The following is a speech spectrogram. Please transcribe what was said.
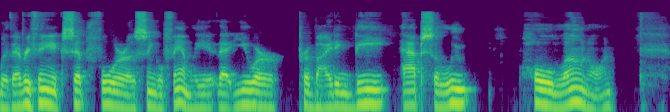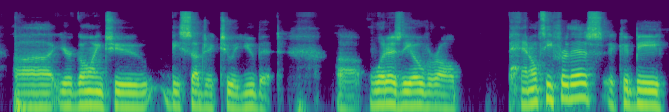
with everything except for a single family that you are providing the absolute whole loan on, uh, you're going to be subject to a UBIT. Uh, what is the overall penalty for this? It could be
